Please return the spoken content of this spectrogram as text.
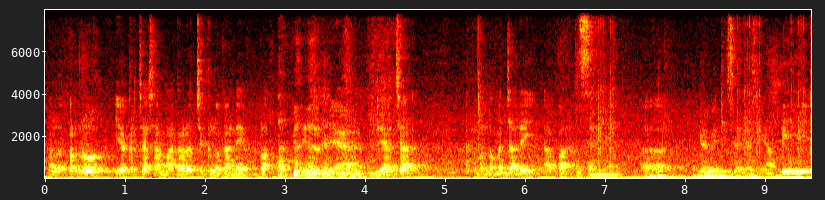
Kalau perlu ya kerjasama kalau jeglokannya plat mobil itu ya diajak teman-teman cari apa desainnya. eh, gawe desainnya sing api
